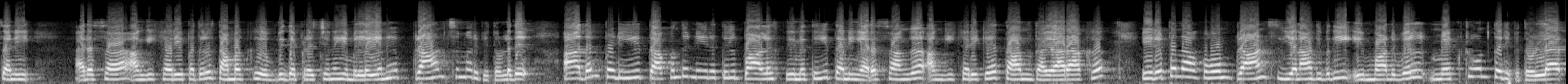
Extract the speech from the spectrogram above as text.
சனி அரச அங்கீகரிப்பதில் தமக்கு எவ்வித பிரச்சனையும் இல்லை என பிரான்சும் அறிவித்துள்ளது. அதன்படி தகுந்த நேரத்தில் பாலஸ்தீனத்தை தனி அரசாங்க அங்கீகரிக்க தாம் தயாராக இருப்பதாகவும் பிரான்ஸ் ஜனாதிபதி இம்மானுவேல் மெக்ரோன் தெரிவித்துள்ளார்.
